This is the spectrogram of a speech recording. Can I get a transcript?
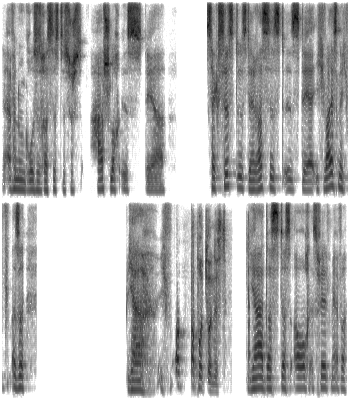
einfach nur ein großes rassistisches Arschloch ist, der Sexist ist, der Rassist ist, der, ich weiß nicht, also ja, ich. Opportunist. Ja, das, das auch. Es fällt mir einfach,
